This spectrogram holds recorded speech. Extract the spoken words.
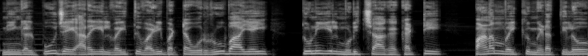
நீங்கள் பூஜை அறையில் வைத்து வழிபட்ட ஒரு ரூபாயை துணியில் முடிச்சாக கட்டி பணம் வைக்கும் இடத்திலோ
